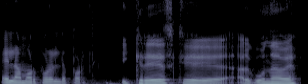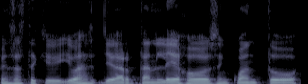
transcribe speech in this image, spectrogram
el amor por el deporte. ¿Y crees que alguna vez pensaste que ibas a llegar tan lejos en cuanto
